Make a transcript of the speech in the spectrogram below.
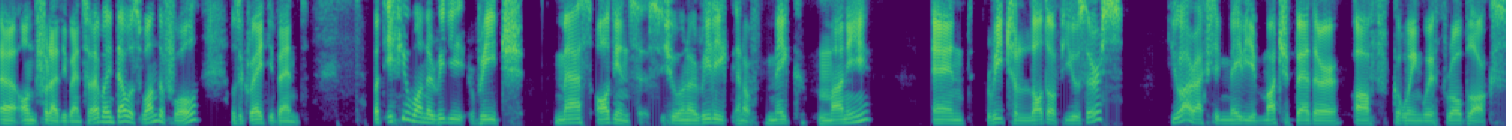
uh, on for that event. So I mean, that was wonderful. It was a great event. But if you want to really reach mass audiences, if you want to really kind of make money and reach a lot of users, you are actually maybe much better off going with Roblox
